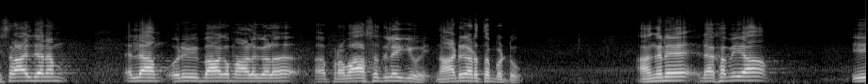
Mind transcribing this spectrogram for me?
ഇസ്രായേൽ ജനം എല്ലാം ഒരു വിഭാഗം ആളുകൾ പ്രവാസത്തിലേക്ക് പോയി നാട് കടത്തപ്പെട്ടു. അങ്ങനെ നഹമിയ ഈ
